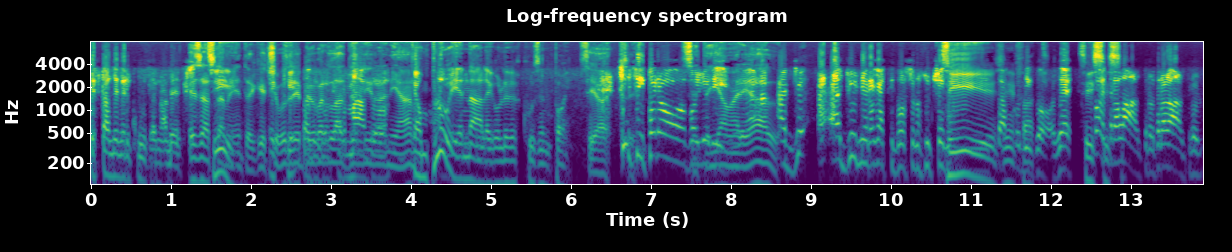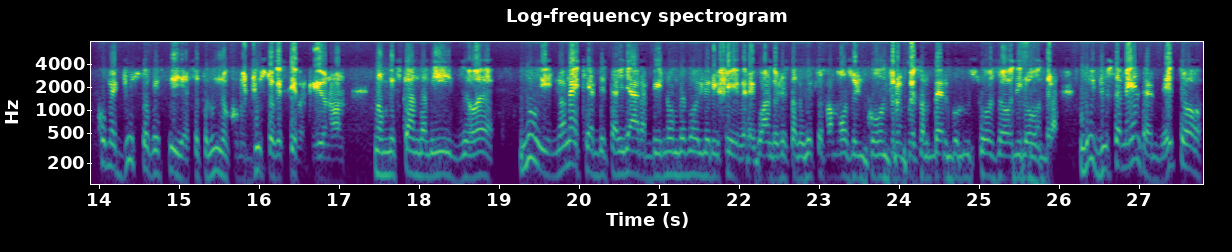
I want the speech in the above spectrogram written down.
che sta a Leverkusen adesso Esattamente, che E ci che potrebbe poi parlare dell'iraniano. Che è un pluriennale con Leverkusen poi. Sì, eh, Sì, sì, però voglio dire, chiama a, Real. a a- a giugno ragazzi possono succedere Sì, un sì, sacco infatti. di cose. Sì, Poi sì, tra sì. l'altro, tra l'altro, come è giusto che sia, sottolineo come è giusto che sia, perché io non, non mi scandalizzo, eh. lui non è che ha detto agli arabi non vi voglio ricevere quando c'è stato questo famoso incontro in questo albergo lussuoso di Londra. Lui giustamente ha detto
